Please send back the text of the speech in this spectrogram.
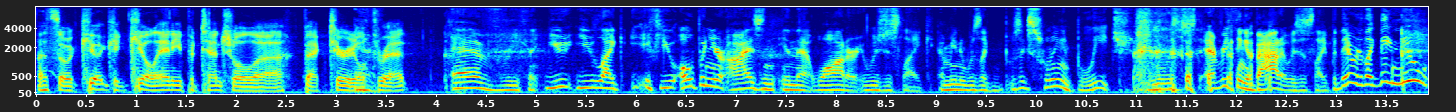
That's so it could kill any potential uh, bacterial yeah. threat. Everything you you like if you open your eyes in, in that water, it was just like I mean it was like it was like swimming in bleach. and it was just everything about it was just like. But they were like they knew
